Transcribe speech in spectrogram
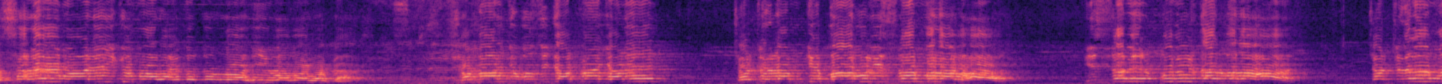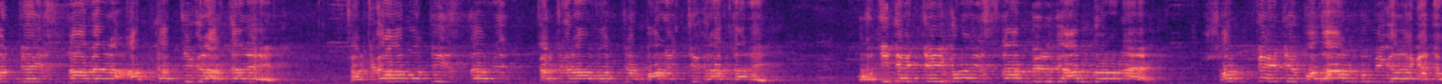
আসসালামু আলাইকুম রাহমাতুল্লাহি সম্মানিত উপস্থিতি আপনারা জানেন, চট্টগ্রামকে বাবুল ইসলাম বলা হয়, ইসলামের প্রবেশদ্বার বলা হয়। চট্টগ্রাম হচ্ছে ইসলামের আধ্যাত্মিক রাজধানী। চট্টগ্রাম হচ্ছে ইসলাম চট্টগ্রাম হচ্ছে বাণিজ্যিক রাজধানী। অতীতের যে কোনো ইসলাম বিরোধী আন্দোলনে সবচেয়ে যে প্রধান ভূমিকা রেখেছে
